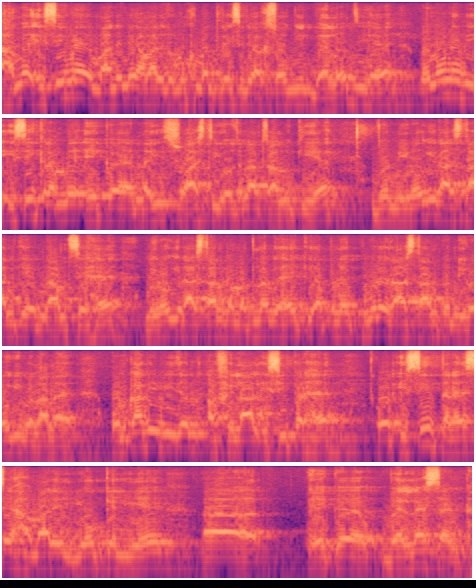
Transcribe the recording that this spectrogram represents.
हमें इसी में माननीय हमारे जो मुख्यमंत्री श्री अशोक गहलोत जी हैं उन्होंने भी इसी क्रम में एक नई स्वास्थ्य योजना चालू की है जो निरोगी राजस्थान के नाम से है। निरोगी राजस्थान का मतलब है कि अपने पूरे राजस्थान को निरोगी बनाना है। उनका भी विजन अब फ़िलहाल इसी पर है और इसी तरह से हमारे योग के लिए अ, एक wellness centre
